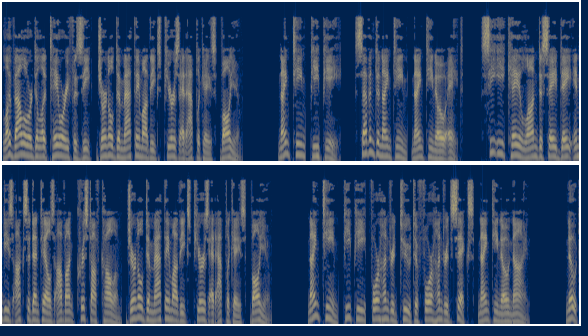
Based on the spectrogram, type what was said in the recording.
La valeur de la théorie physique, Journal de mathématiques pures et appliquées, Vol. 19, pp. 7 to 19, 1908. CEK l'Ondyssée des Indes occidentales avant Christophe Colomb, Journal de mathématiques pures et appliquées, Vol. 19, pp. 402–406, 1909. Note,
